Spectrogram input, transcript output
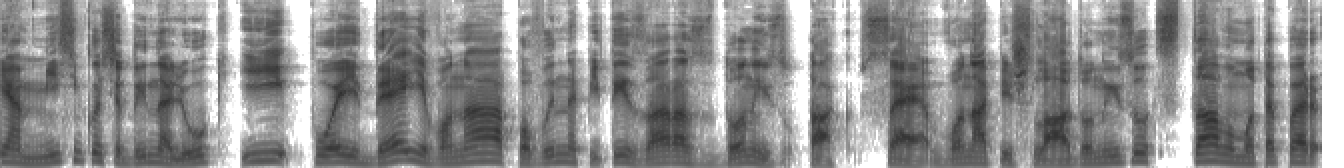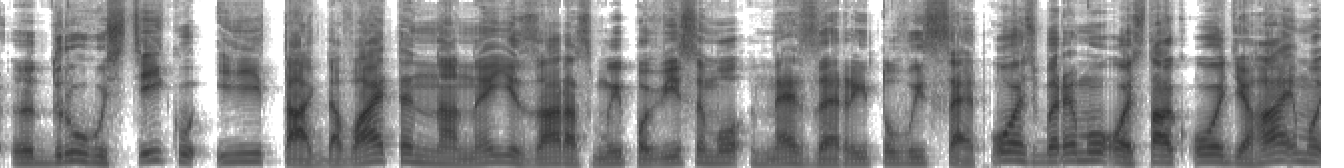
прямісінько сюди на люк, і по ідеї вона повинна піти зараз донизу. Так, все, вона пішла донизу. Ставимо тепер е, другу стійку, і так, давайте на неї зараз ми повісимо незаритовий сет. Ось беремо, ось так одягаємо.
